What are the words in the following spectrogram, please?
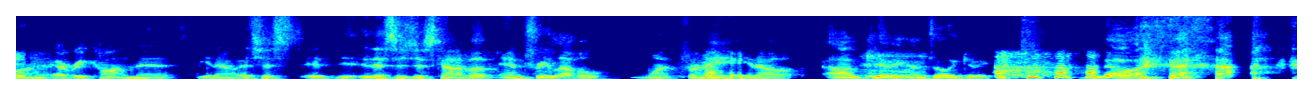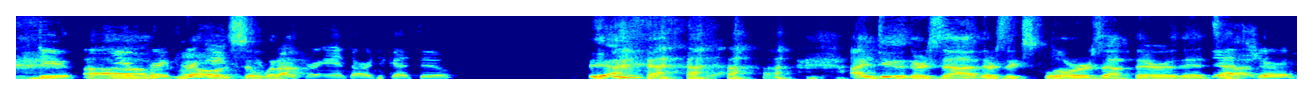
on every continent. You know, it's just it, it- this is just kind of an entry level one for me. You know, I'm kidding. I'm totally kidding. No. Do you do you Um, pray for no, Ant- so what pray I- for Antarctica too? yeah, I do. There's uh, there's explorers up there that Yeah, uh, sure.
